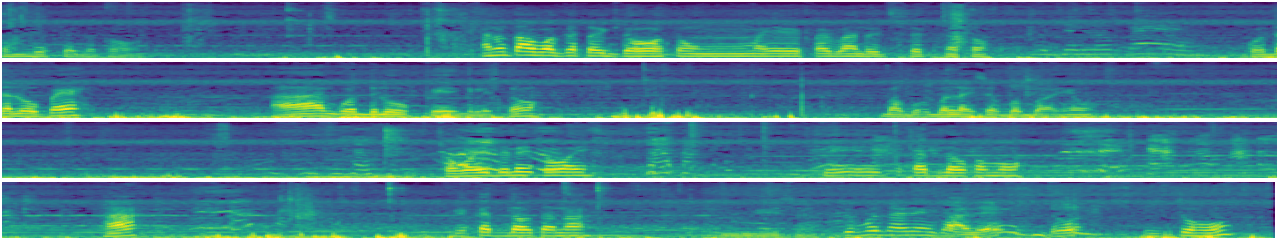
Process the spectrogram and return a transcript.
Itong bukid na to. Anong tawag ka to ito? Itong may 500 step na to? Guadalupe. Ah, Guadalupe. Galito. Babo balay sa baba nyo. Kaway dali, kaway. Si, kakadlaw ka mo. Ha? Kakadlaw ta na. Doon ba tayo yung galing? Doon? Ito ho. Imo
